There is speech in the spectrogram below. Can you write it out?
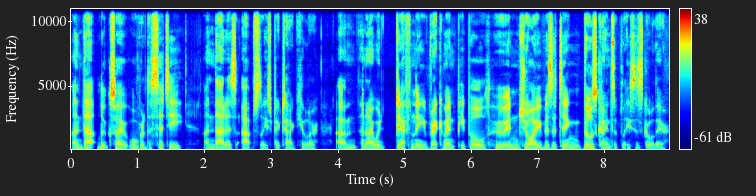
and that looks out over the city, and that is absolutely spectacular. Um, and I would definitely recommend people who enjoy visiting those kinds of places go there.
